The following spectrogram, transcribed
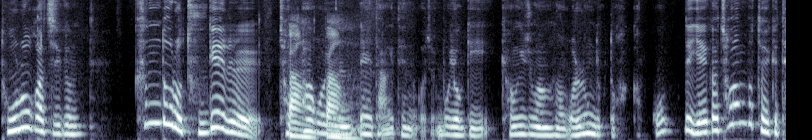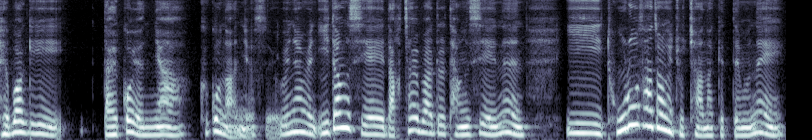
도로가 지금 큰 도로 두 개를 접하고 빵, 있는 네, 당이 되는 거죠. 뭐 여기 경의중앙선 원롱역도 가깝고. 근데 얘가 처음부터 이렇게 대박이 날 거였냐? 그건 아니었어요. 왜냐하면 이 당시에 낙찰받을 당시에는 이 도로 사정이 좋지 않았기 때문에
